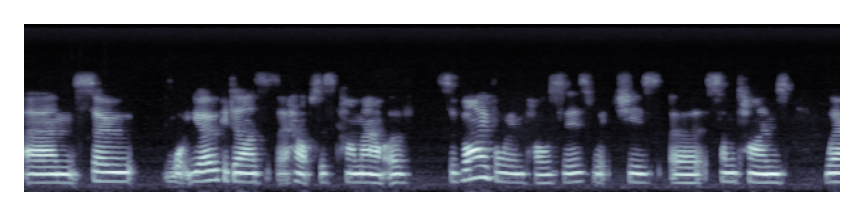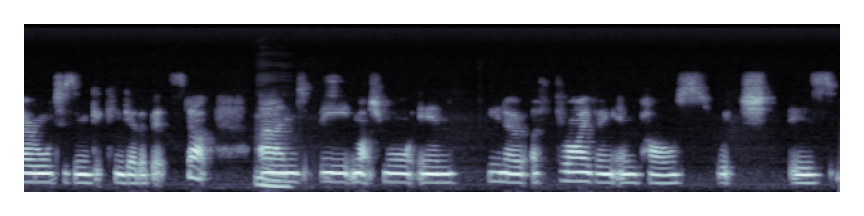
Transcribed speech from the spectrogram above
Um, so what yoga does is it helps us come out of survival impulses, which is uh, sometimes where autism can get a bit stuck, mm. and be much more in, you know, a thriving impulse, which is a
